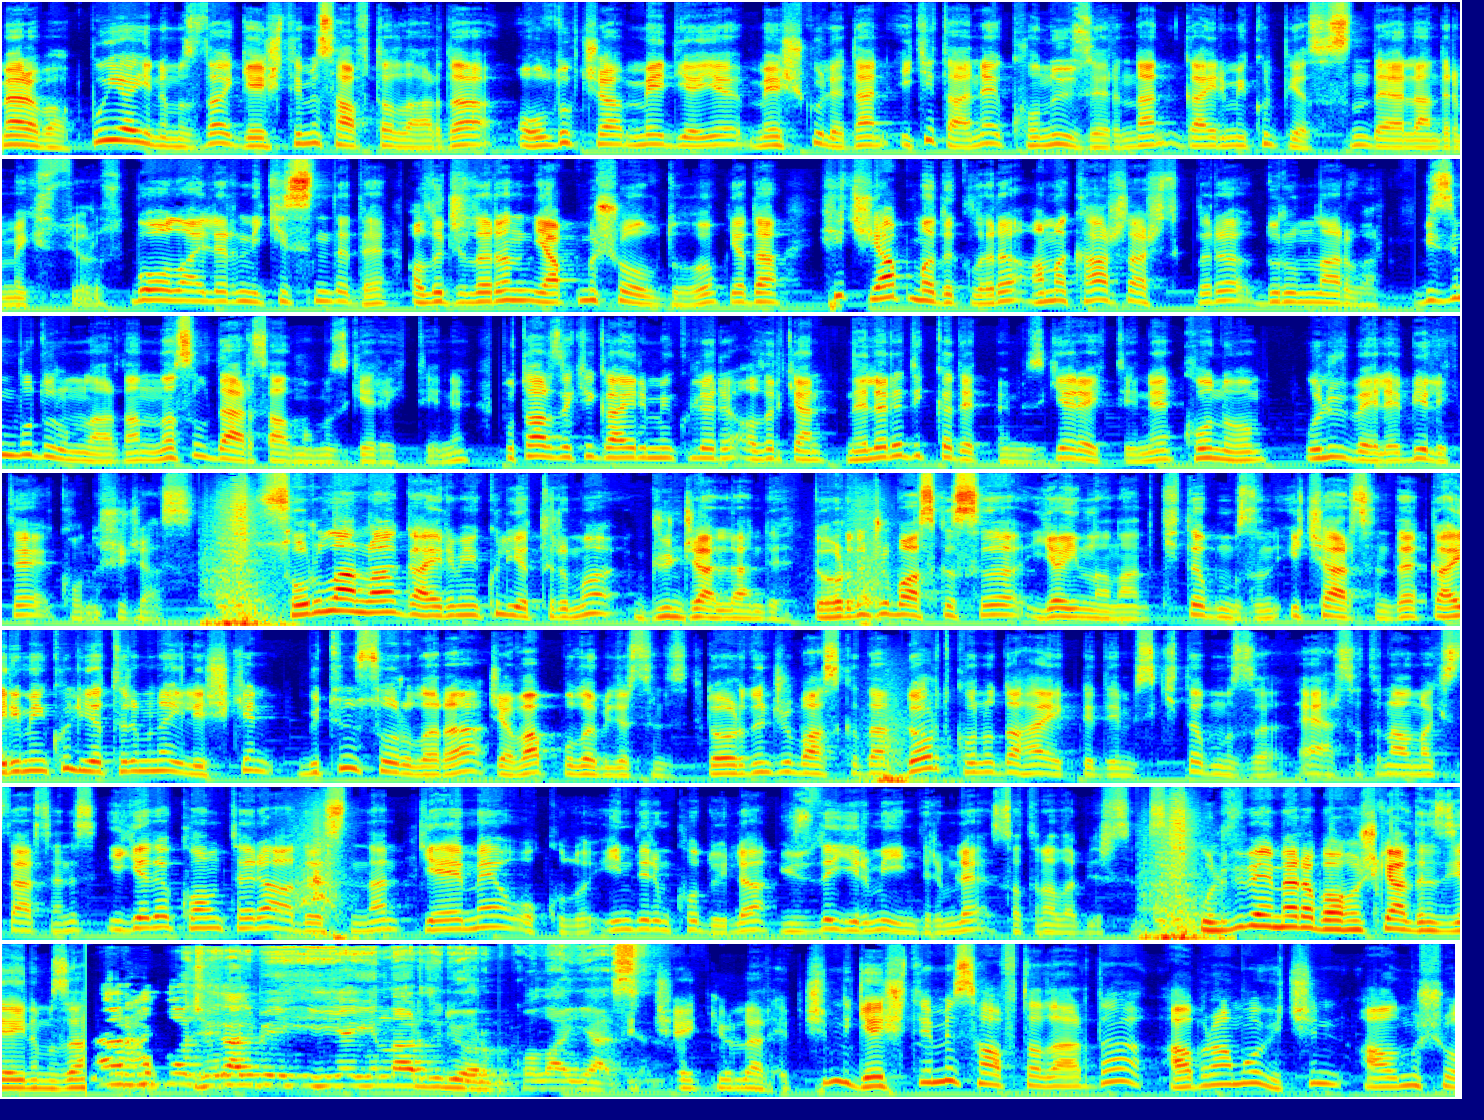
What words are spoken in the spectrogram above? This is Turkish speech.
Merhaba, bu yayınımızda geçtiğimiz haftalarda oldukça medyayı meşgul eden iki tane konu üzerinden gayrimenkul piyasasını değerlendirmek istiyoruz. Bu olayların ikisinde de alıcıların yapmış olduğu ya da hiç yapmadıkları ama karşılaştıkları durumlar var. Bizim bu durumlardan nasıl ders almamız gerektiğini, bu tarzdaki gayrimenkulleri alırken nelere dikkat etmemiz gerektiğini konuğum Ulvi Bey ile birlikte konuşacağız. Sorularla gayrimenkul yatırımı güncellendi. Dördüncü baskısı yayınlanan kitabımızın içerisinde gayrimenkul yatırımına ilişkin bütün sorulara cevap bulabilirsiniz. Dördüncü baskıda dört konu daha eklediğimiz kitabımızı eğer satın almak isterseniz igede.com.tr adresinden GM okulu indirim koduyla %20 indirimle satın alabilirsiniz. Ulvi Bey merhaba, hoş geldiniz yayınımıza. Merhaba Celal Bey, iyi yayınlar diliyorum. Kolay gelsin. Teşekkürler. Şimdi geçtiğimiz haftalarda Abramovich'in almış olduğu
